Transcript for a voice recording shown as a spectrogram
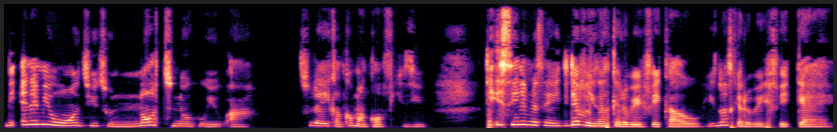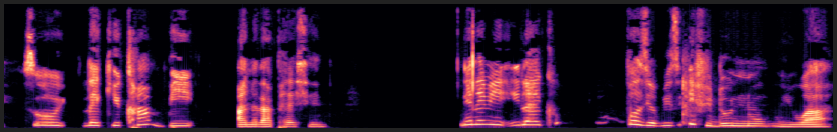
The enemy wants you to not know who you are, so that he can come and confuse you. You see say the devil is not scared of a fake oh, he's not scared of a fake guy. So like you can't be another person. The enemy like What's your business? If you don't know who you are,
